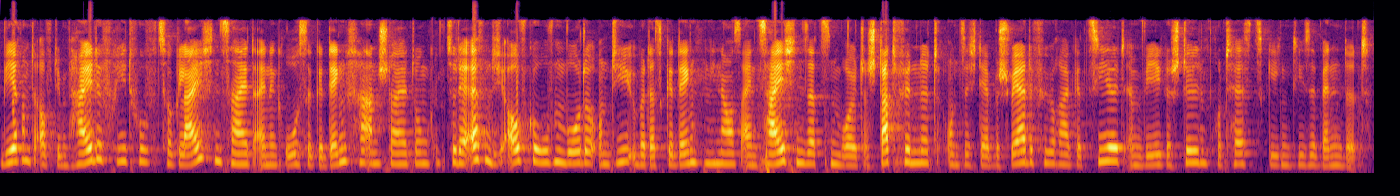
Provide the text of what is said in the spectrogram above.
während auf dem Heidefriedhof zur gleichen Zeit eine große Gedenkveranstaltung, zu der öffentlich aufgerufen wurde und die über das Gedenken hinaus ein Zeichen setzen wollte, stattfindet und sich der Beschwerdeführer gezielt im Wege stillen Protests gegen diese wendet.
